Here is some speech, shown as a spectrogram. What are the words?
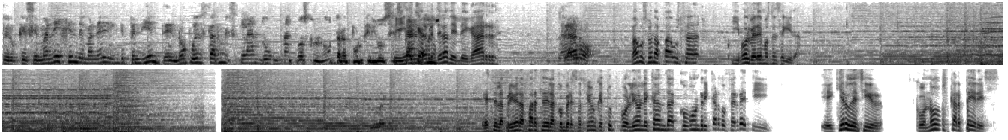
pero que se manejen de manera independiente, no puede estar mezclando una cosa con otra, porque los sí, hay que aprender a delegar. Claro. Vamos a una pausa y volveremos enseguida. Esta es la primera parte de la conversación que tuvo León Lecanda con Ricardo Ferretti. Eh, quiero decir, con Oscar Pérez,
